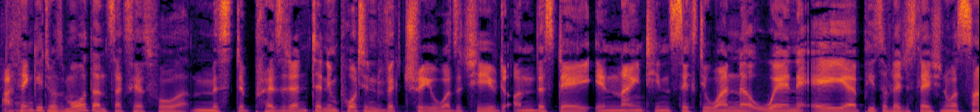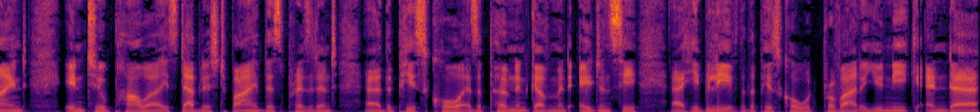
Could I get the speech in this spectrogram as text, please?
I think it was more than successful, Mr. President. An important victory was achieved on this day in 1961 when a uh, piece of legislation was signed into power established by this president, uh, the Peace Corps as a permanent government agency. Uh, he believed that the Peace Corps would provide a unique and uh,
